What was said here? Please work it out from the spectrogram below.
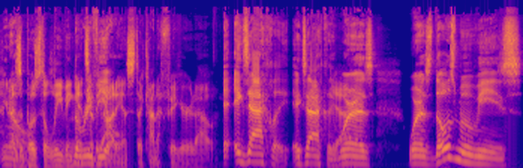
you know as opposed to leaving it to the audience to kind of figure it out. Exactly, exactly. Yeah. Whereas whereas those movies,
